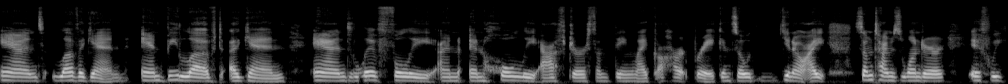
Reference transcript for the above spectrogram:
and love again and be loved again and live fully and and wholly after something like a heartbreak and so you know i sometimes wonder if we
